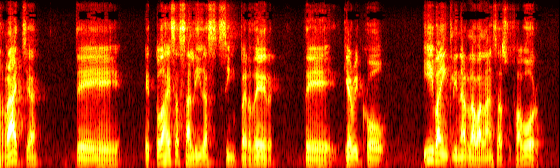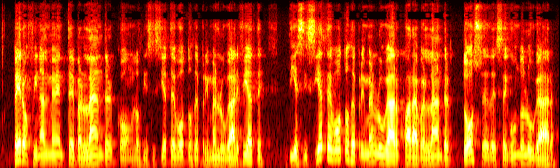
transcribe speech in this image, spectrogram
racha de todas esas salidas sin perder de Gary Cole iba a inclinar la balanza a su favor. Pero finalmente Verlander con los 17 votos de primer lugar, y fíjate, 17 votos de primer lugar para Verlander, 12 de segundo lugar,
